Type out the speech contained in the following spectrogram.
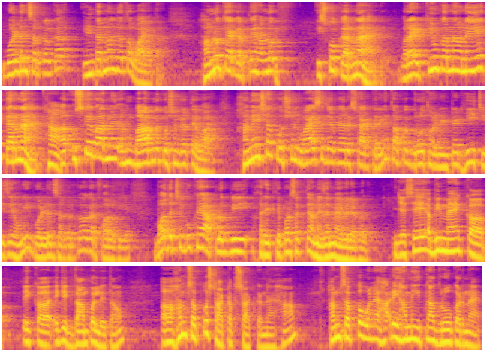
गोल्डन सर्कल का इंटरनल जो है वाई होता है। हम लोग क्या करते हैं हम लोग इसको करना है राइट क्यों करना नहीं है करना है। हाँ. और उसके बाद में हम बाद में क्वेश्चन करते हैं वाई हमेशा क्वेश्चन वाई से जब अगर स्टार्ट करेंगे तो आपका ग्रोथ ओरिएंटेड ही चीज़ें होंगी गोल्डन सर्कल को अगर फॉलो कीजिए। बहुत अच्छी बुक है आप लोग भी खरीद के पढ़ सकते हैं अमेजन में अवेलेबल जैसे अभी मैं एक एक, एक एग्ज़ाम्पल लेता हूँ। हम सबको स्टार्टअप स्टार्ट करना है हाँ। हम सबको बोलना है अरे हमें इतना ग्रो करना है।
